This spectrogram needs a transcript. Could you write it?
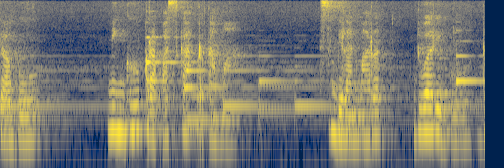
Rabu, Minggu Prapaskah pertama, 9 Maret 2022.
